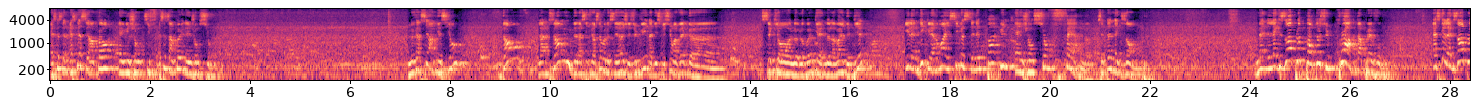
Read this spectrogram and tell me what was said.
Est-ce que c'est encore injonctif? Est-ce que c'est encore une injonction? Le verset en question, dans la trame de la situation avec le Seigneur Jésus-Christ, la discussion avec euh, ceux qui ont le, problème qui est le lavage des pieds, il indique clairement ici que ce n'est pas une injonction ferme, c'est un exemple. Mais l'exemple porte sur quoi d'après vous? Est-ce que l'exemple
